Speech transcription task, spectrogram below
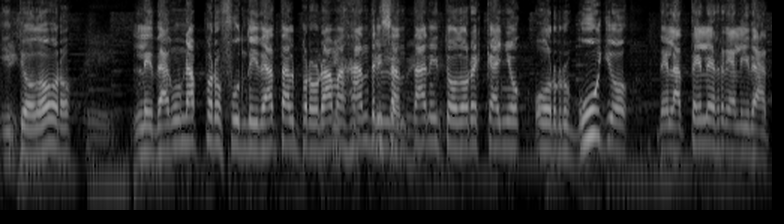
y Teodoro. Sí. Le dan una profundidad al programa. Handry Santana y Teodoro Escaño, orgullo de la telerrealidad.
